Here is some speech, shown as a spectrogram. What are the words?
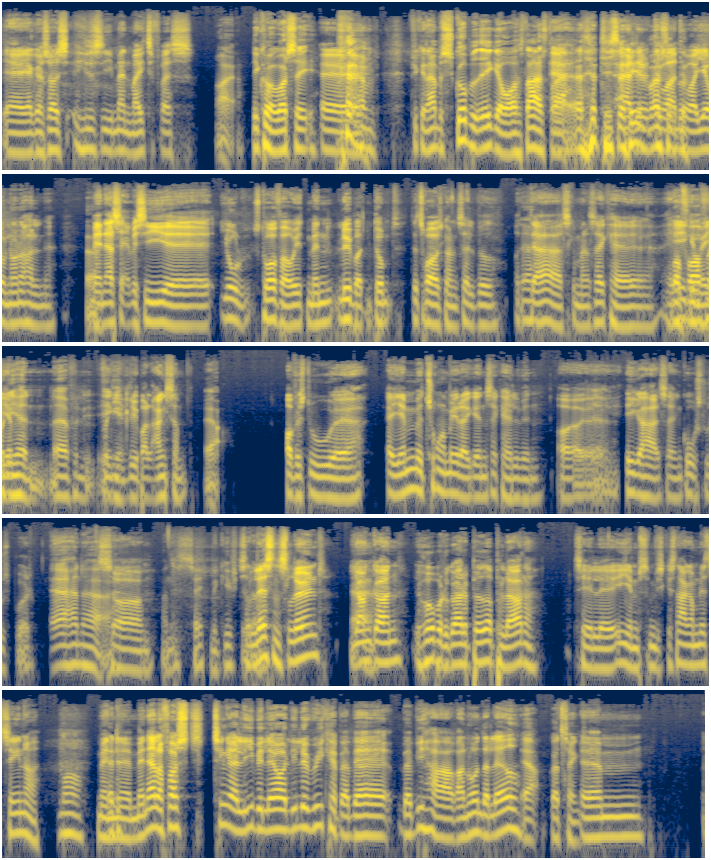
Ja, jeg kan så også hilse sige, at manden var ikke tilfreds. Nej, det kunne jeg godt se. Øh, Vi kan nærmest skubbet ikke over startstreg. Ja. Det så ja, helt det, det, var, det var jævnt underholdende. Ja. Men altså, jeg vil sige, øh, Joel, stor favorit, men løber den dumt. Det tror jeg også godt, han selv ved. Og ja. der skal man altså ikke have, have Hvorfor? ikke med Fordi hjem, han... Nej, fordi, fordi ikke. han løber langsomt. Ja. Og hvis du øh, er hjemme med 200 meter igen, så kan alle vinde. Og øh, ikke har altså en god slutspurt. Ja, han har... Så, Han er sat med gift. så lessons learned, young Ja. gun. Jeg håber, du gør det bedre på lørdag til øh, EM, som vi skal snakke om lidt senere. Nå. Men, det- øh, men allerførst tænker jeg lige, at vi laver et lille recap af, hvad, hvad vi har rendt rundt og lavet. Ja, godt tænkt. Øhm,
